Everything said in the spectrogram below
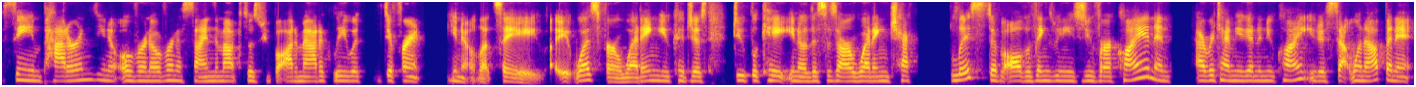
same patterns, you know, over and over and assign them out to those people automatically with different, you know, let's say it was for a wedding, you could just duplicate, you know, this is our wedding checklist of all the things we need to do for our client. And every time you get a new client, you just set one up and it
